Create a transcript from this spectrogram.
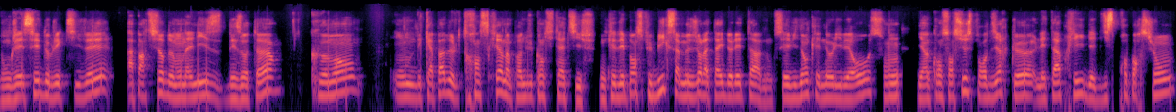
Donc j'ai essayé d'objectiver à partir de mon analyse des auteurs comment on est capable de le transcrire d'un point de vue quantitatif. Donc les dépenses publiques, ça mesure la taille de l'État. Donc c'est évident que les néolibéraux sont, il y a un consensus pour dire que l'État a pris des disproportions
